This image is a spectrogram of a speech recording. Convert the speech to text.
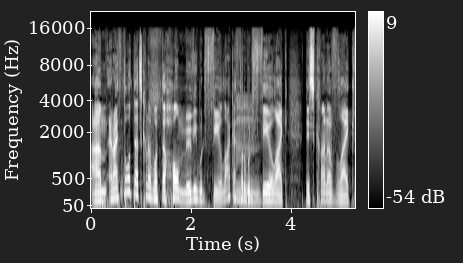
Um, and I thought that's kind of what the whole movie would feel like. I thought it would Mm. feel like this kind of like,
